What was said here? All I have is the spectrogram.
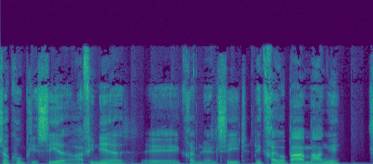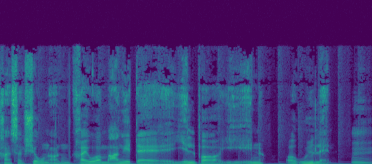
så kompliceret og raffineret øh, kriminalitet. Det kræver bare mange transaktioner, og den kræver mange, der hjælper i ind- og udland. Mm.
